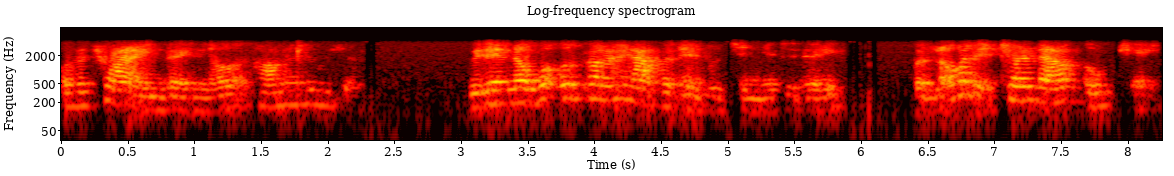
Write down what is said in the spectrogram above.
was a trying day, Lord. Hallelujah. We didn't know what was going to happen in Virginia today, but Lord, it turned out okay.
